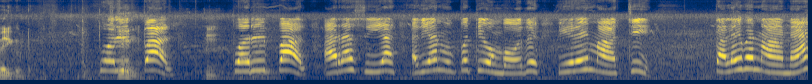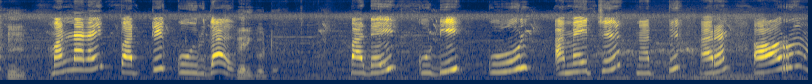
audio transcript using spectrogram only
வெரி குட் பொருட்பால் அரசியல். அதிகாரம் முப்பத்தி ஒன்பது இறைமாட்சி. தலைவனான மன்னனை பற்றி கூறுதல். வெரி குட் படை குடி கூழ் அமைச்சு நட்பு அரண் ஆறும்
